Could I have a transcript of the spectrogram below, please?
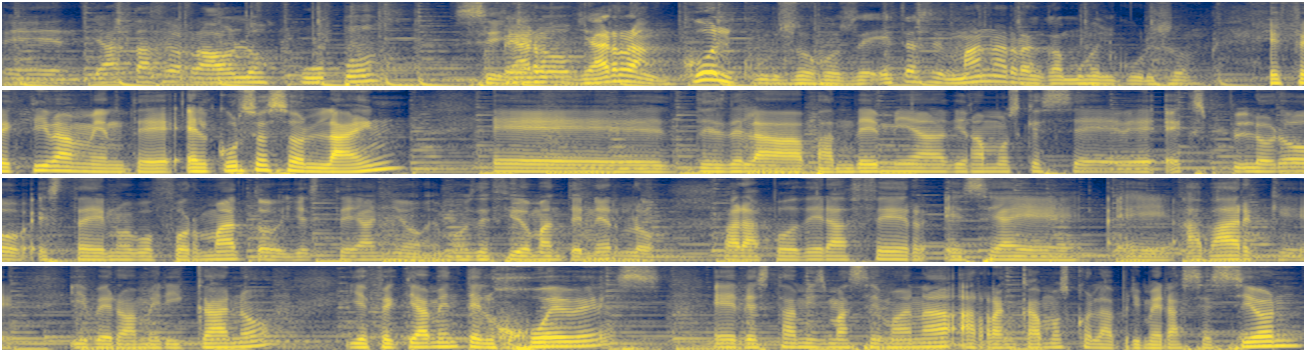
Eh, ya está cerrado los cupos. Sí. Ya, Pero- ya arrancó el curso, José. Esta semana arrancamos el curso. Efectivamente, el curso es online. Eh, desde la pandemia, digamos que se exploró este nuevo formato y este año hemos decidido mantenerlo para poder hacer ese eh, eh, abarque iberoamericano. Y efectivamente el jueves eh, de esta misma semana arrancamos con la primera sesión.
